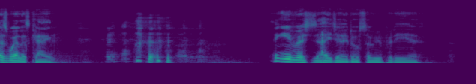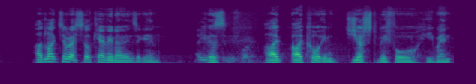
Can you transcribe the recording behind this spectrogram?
as well as Kane. I think you versus AJ would also be pretty. Uh... I'd like to wrestle Kevin Owens again. Oh, you Because worked before? I I caught him just before he went.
